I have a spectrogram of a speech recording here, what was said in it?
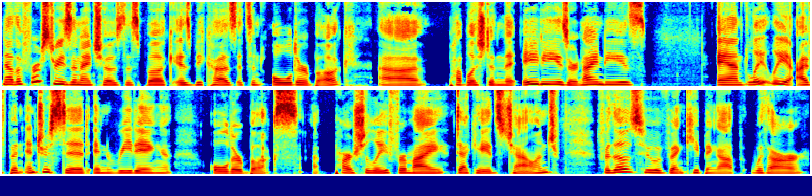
Now, the first reason I chose this book is because it's an older book, uh, published in the 80s or 90s. And lately, I've been interested in reading older books, uh, partially for my Decades Challenge. For those who have been keeping up with our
